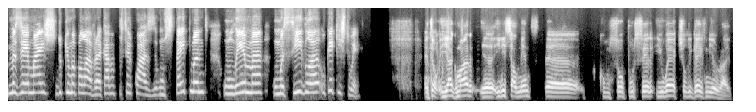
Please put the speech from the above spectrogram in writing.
mas é mais do que uma palavra, acaba por ser quase um statement, um lema, uma sigla. O que é que isto é? Então, Iagmar, uh, inicialmente, uh, começou por ser You Actually Gave Me a Ride.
